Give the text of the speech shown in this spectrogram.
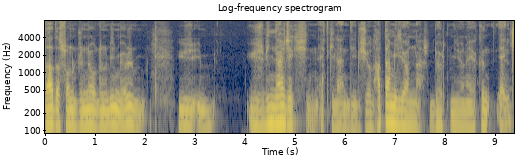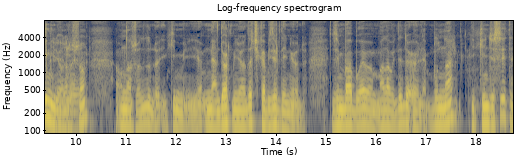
Daha da sonucun ne olduğunu bilmiyoruz. Yüz, yüz binlerce kişinin etkilendiği bir şey oldu. Hatta milyonlar. 4 milyona yakın, yani 2 milyondu son. Ondan sonra da 2 milyon, yani 4 milyona da çıkabilir deniyordu. Zimbabwe ve Malawi'de de öyle. Bunlar ikincisi de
